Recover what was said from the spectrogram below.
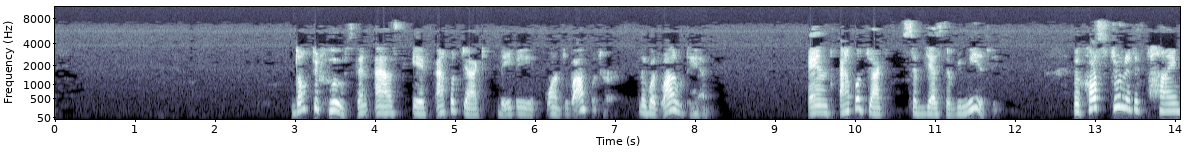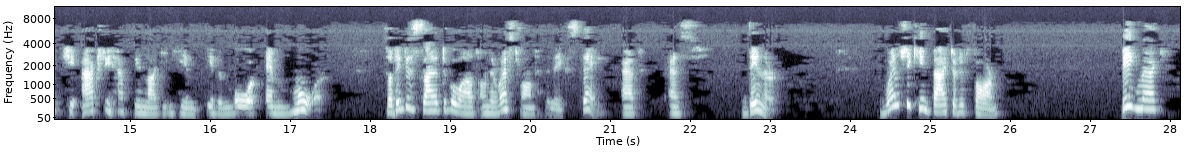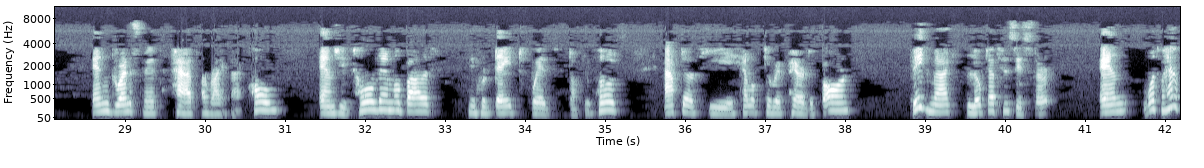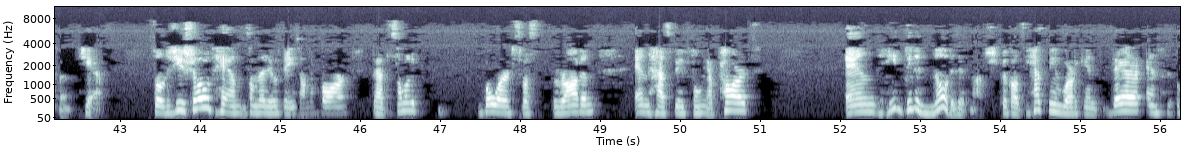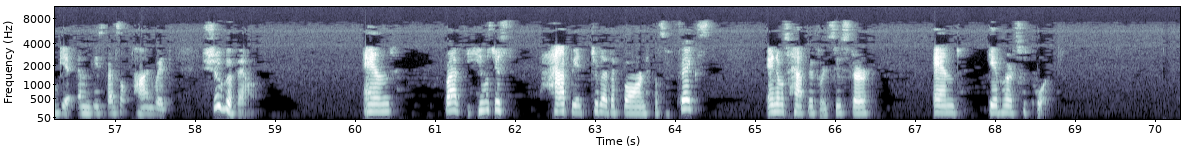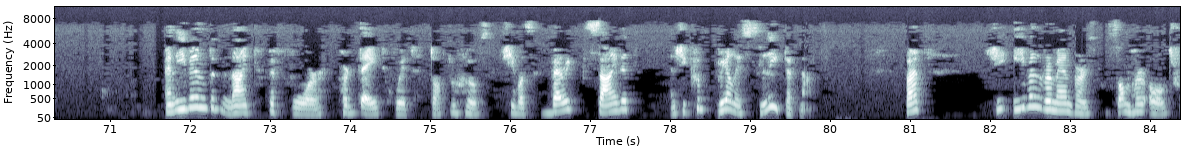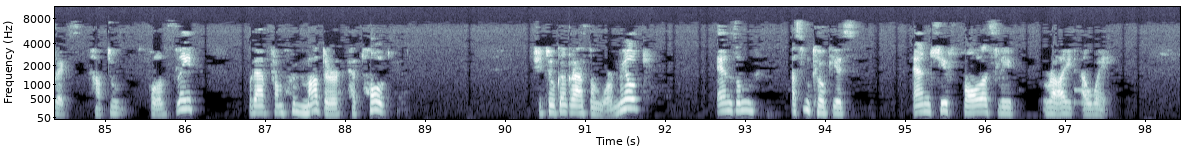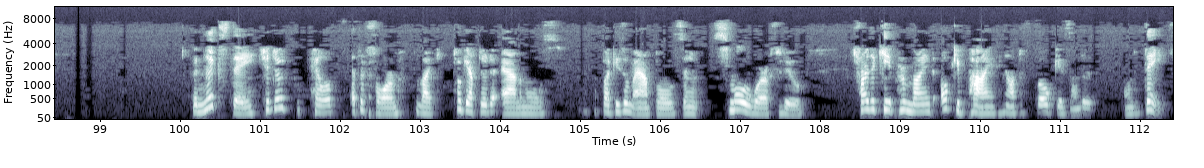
Dr. Whooves then asked if Applejack maybe wanted to go out with her. They went out with him. And Applejack yes immediately. Because during this time she actually had been liking him even more and more. So they decided to go out on the restaurant the next day at as dinner. When she came back to the farm, Big Mac and Granny Smith had arrived back home and she told them about it, her date with Dr. Whooves after he helped to repair the barn Big Mac looked at his sister, and what happened? she asked. So she showed him some of the new things on the barn, that some of the boards was rotten and has been falling apart, and he didn't notice it much because he has been working there and and he spent some time with Sugarbelle. And but he was just happy to that the barn was fixed, and he was happy for his sister, and give her support. And even the night before her date with Dr. Whooves, she was very excited and she could barely sleep that night. But she even remembers some of her old tricks how to fall asleep that from her mother had told her. She took a glass of warm milk and some, uh, some cookies and she fell asleep right away. The next day, she took help at the farm, like took after the animals, plucking some apples and small work to do, try to keep her mind occupied not to focus on the on the date.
